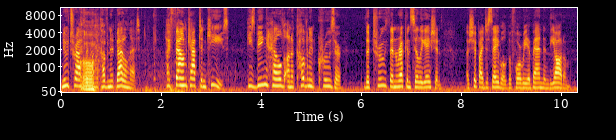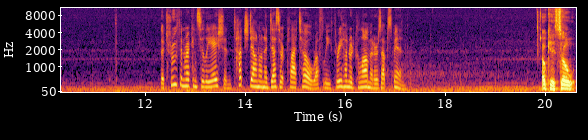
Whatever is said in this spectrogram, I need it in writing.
New traffic on the Covenant BattleNet. I found Captain Keyes. He's being held on a Covenant cruiser, the Truth and Reconciliation, a ship I disabled before we abandoned the Autumn. The Truth and Reconciliation touched down on a desert plateau roughly 300 kilometers upspin. Okay, so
